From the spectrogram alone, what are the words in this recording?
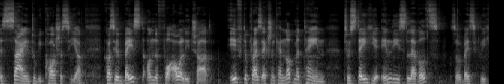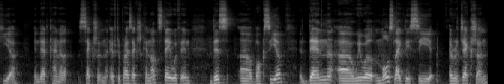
a sign to be cautious here. Because here, based on the 4 hourly chart, if the price action cannot maintain to stay here in these levels, so basically here in that kind of section, if the price action cannot stay within this uh, box here, then uh, we will most likely see a rejection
